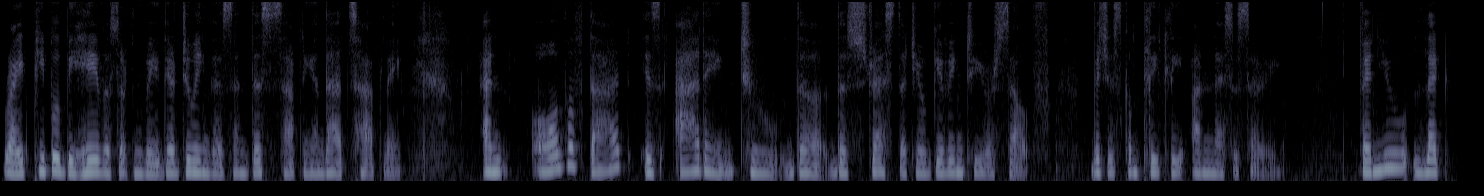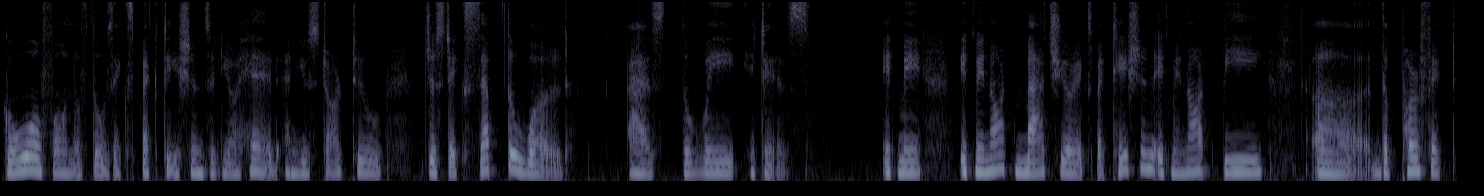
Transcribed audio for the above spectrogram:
right? People behave a certain way. They're doing this and this is happening and that's happening. And all of that is adding to the the stress that you're giving to yourself, which is completely unnecessary. When you let go of all of those expectations in your head and you start to just accept the world as the way it is. It may it may not match your expectation, it may not be uh, the perfect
